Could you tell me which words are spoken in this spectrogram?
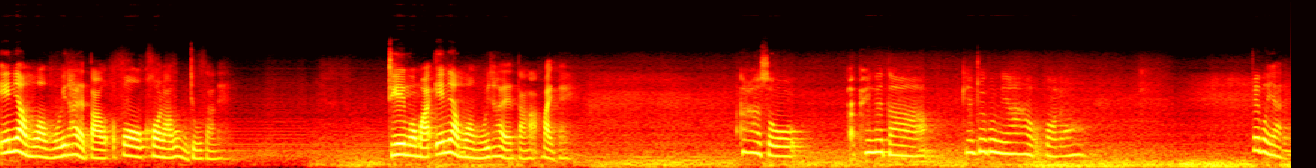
အင်းမြောင်မိုးကမွေးထားတဲ့သားကိုအပေါ်ကိုခေါ်လာဖို့မကြိုးစားနဲ့ဒီအိမ်ပေါ်မှာအင်းမြောင်မိုးကမွေးထားတဲ့သားကအမိုက်ပဲအဲ့ဒါဆိုအဖေနဲ့တာပြန်တွေ့ခွင့်မရတော့ဘူးပေါ့နော်တွေ့ခွင့်ရတယ်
